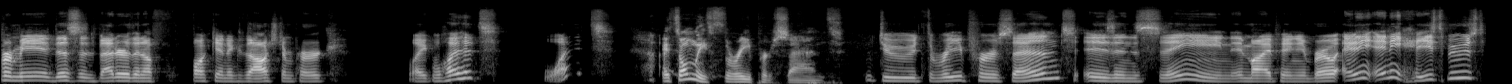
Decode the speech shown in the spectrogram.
for me, this is better than a fucking exhaustion perk. Like, what? What? It's only three percent. Dude, three percent is insane in my opinion, bro. Any any haste boost,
